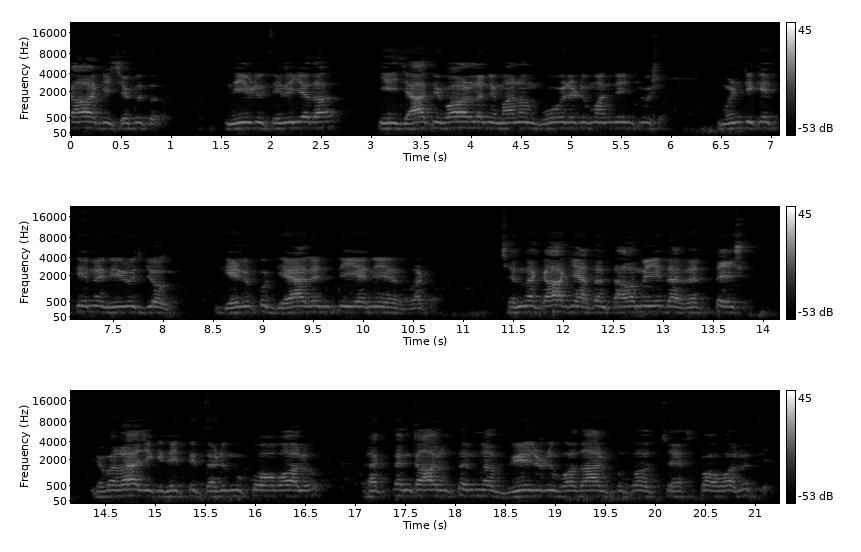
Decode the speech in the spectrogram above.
కాకి చెబుతుంది. నీడు తెలియదా? ఈ జాతి వాళ్ళని మనం బోలెడు మందిని చూసాం మొండికెత్తిన నిరుద్యోగి గెలుపు గ్యారంటీ అనే రకం. చిన్న కాకి అతని తల మీద రెత్తేసి యువరాజుకి నెత్తి తడుముకోవాలో రక్తం కారుతున్న వేలుని ఓదార్పుతో చేసుకోవాలో తెలియదు.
